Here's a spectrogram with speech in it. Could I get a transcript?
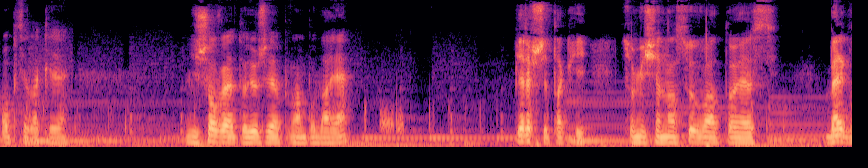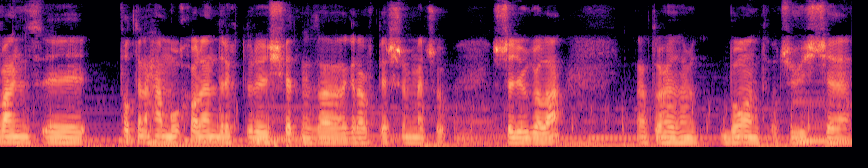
opcje takie niszowe, to już je Wam podaję. Pierwszy taki, co mi się nasuwa, to jest Bergwijn z y, Tottenhamu, Holender, który świetnie zagrał w pierwszym meczu, strzelił gola. Tak, trochę tam błąd oczywiście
